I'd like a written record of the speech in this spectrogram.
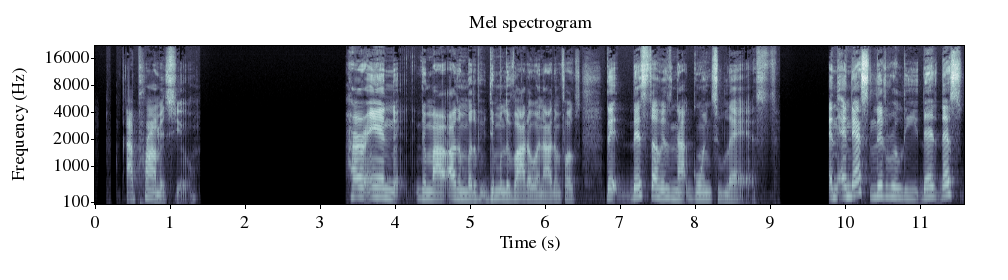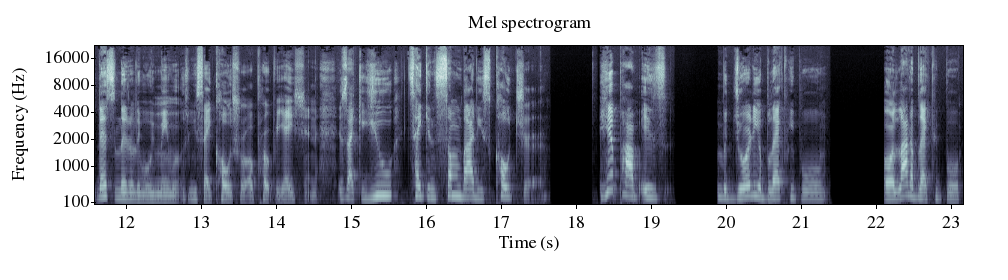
I promise you. Her and the my other mother Demi Lovato and all them folks, that this stuff is not going to last. And and that's literally that that's that's literally what we mean when we say cultural appropriation. It's like you taking somebody's culture. Hip hop is majority of black people or a lot of black people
